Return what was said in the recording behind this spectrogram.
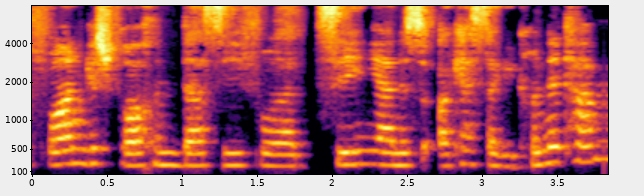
vorhin gesprochen, dass Sie vor zehn Jahren das Orchester gegründet haben.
